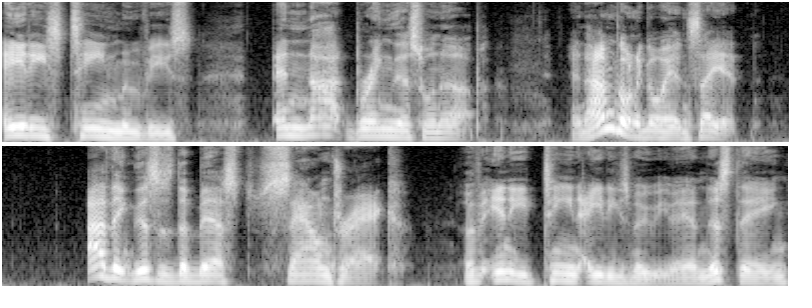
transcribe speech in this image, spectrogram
'80s teen movies and not bring this one up. And I'm going to go ahead and say it. I think this is the best soundtrack of any teen 80s movie, man. This thing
